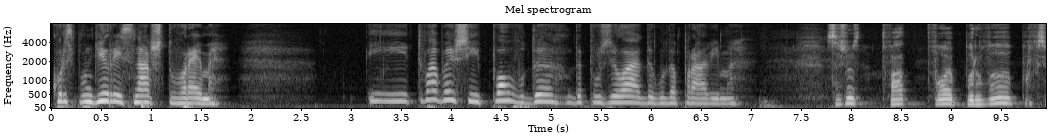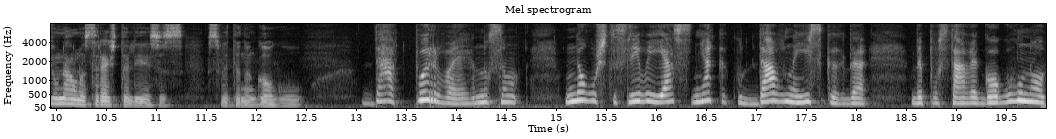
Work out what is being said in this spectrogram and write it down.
кореспондира и с нашето време. И това беше и повода да пожелая да го направим. Всъщност, това твоя първа професионална среща ли е с света на Гого? Да, първа е, но съм много щастлива и аз някак отдавна исках да, да поставя Гогол, но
